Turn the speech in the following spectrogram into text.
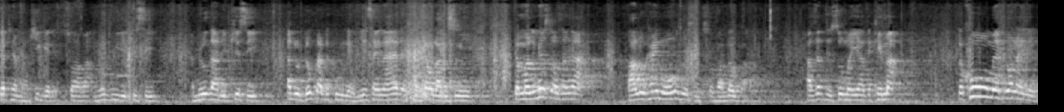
လက်ထက်မှာရှိခဲ့တဲ့စွာပါအမျိုးသမီးတွေဖြစ်စေအမျိုးသားတွေဖြစ်စေအဲ့လိုဒုက္ခတစ်ခုနဲ့ရင်ဆိုင်လာရတဲ့အခါရောက်လာပြီဆိုရင်တမန်တော်မြတ်ဆလ္လောလ္လဟ်ကဘာလို့ခိုင်းတော့ဆိုဆိုဘာလုပ်ပါဟာဇတ်တီဆိုမယာတခင်မတခုမှပြောနိုင်တယ်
